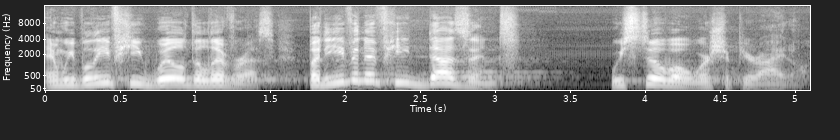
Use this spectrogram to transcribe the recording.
and we believe he will deliver us. But even if he doesn't, we still won't worship your idol.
